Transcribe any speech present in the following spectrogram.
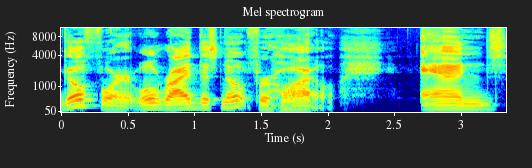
go for it. We'll ride this note for a while. And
